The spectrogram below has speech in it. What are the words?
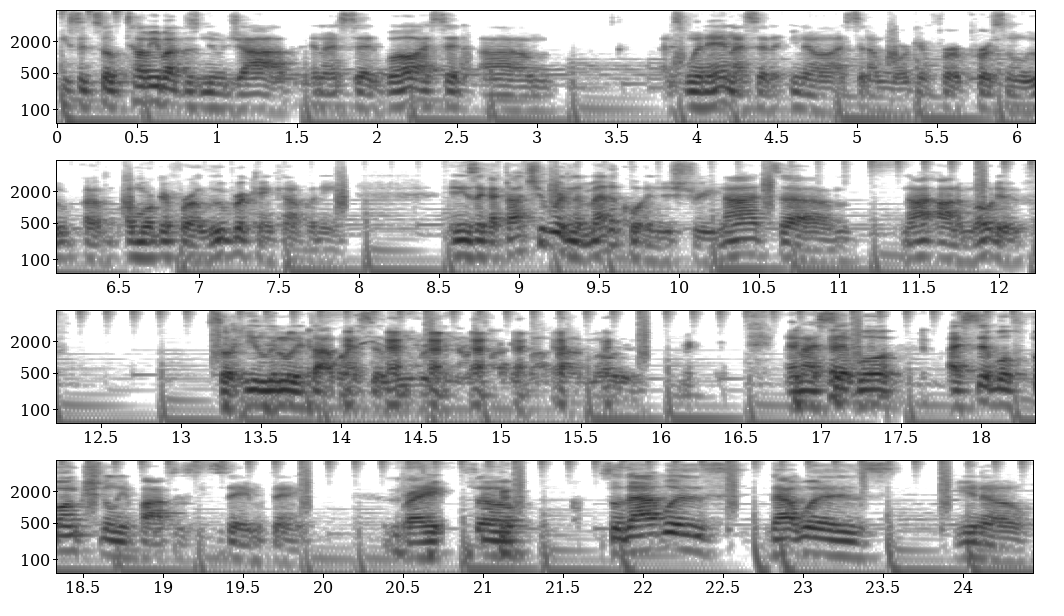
he said, so tell me about this new job. And I said, well, I said, um, I just went in. I said, you know, I said I'm working for a personal, uh, I'm working for a lubricant company. And he's like, I thought you were in the medical industry, not um, not automotive. So he literally thought when I said lubricant, I was talking about automotive. And I said, well, I said, well, functionally, pops, it's the same thing, right? So, so that was that was, you know,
